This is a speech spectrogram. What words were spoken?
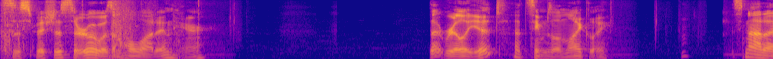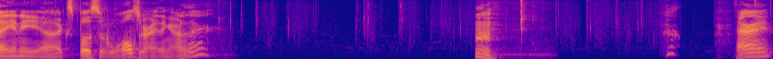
Suspicious. There really wasn't a whole lot in here. Is that really it? That seems unlikely. It's not uh, any uh, explosive walls or anything, are there? Hmm. Alright.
